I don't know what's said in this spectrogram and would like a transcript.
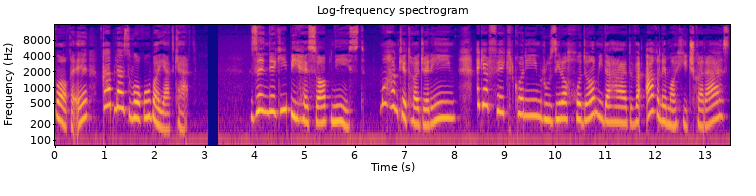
واقعه قبل از وقوع باید کرد. زندگی بی حساب نیست. ما هم که تاجریم اگر فکر کنیم روزی را خدا می دهد و عقل ما هیچ کار است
